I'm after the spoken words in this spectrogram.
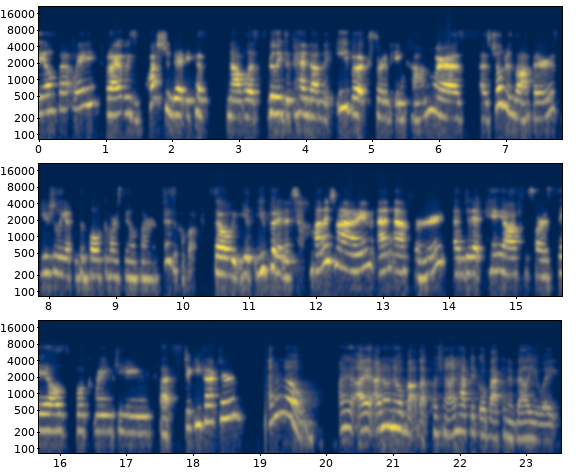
sales that way. But I always questioned it because novelists really depend on the ebook sort of income, whereas as children's authors, usually the bulk of our sales are physical books. So you, you put in a ton of time and effort, and did it pay off as far as sales, book ranking, that sticky factor? I don't know. I, I, I don't know about that question. I'd have to go back and evaluate.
